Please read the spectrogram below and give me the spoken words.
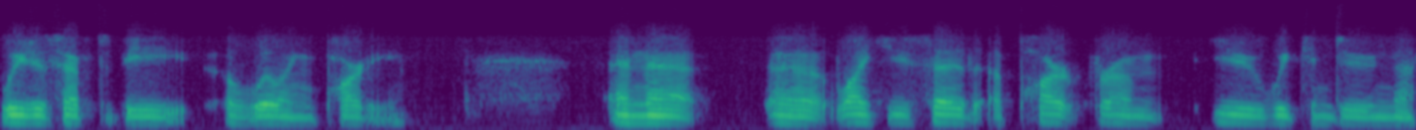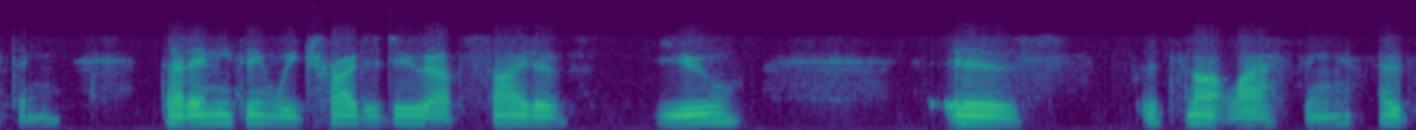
We just have to be a willing party. And that, uh, like you said, apart from you, we can do nothing. That anything we try to do outside of you is, it's not lasting. It's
